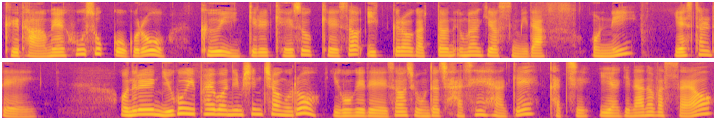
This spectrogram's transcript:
그 다음에 후속곡으로 그 인기를 계속해서 이끌어갔던 음악이었습니다. Only Yesterday. 오늘은 6528번님 신청으로 이 곡에 대해서 조금 더 자세하게 같이 이야기 나눠봤어요.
